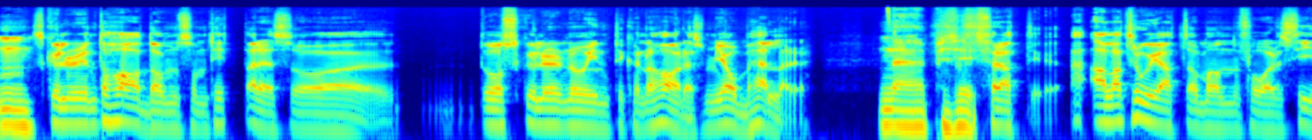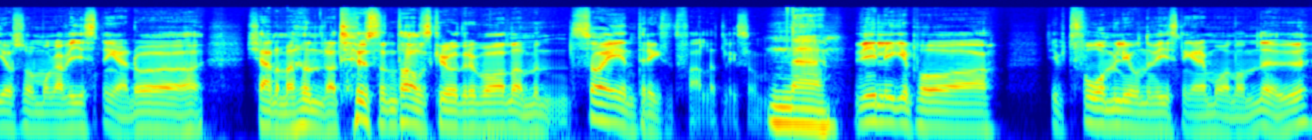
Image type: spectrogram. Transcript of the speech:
Mm. Skulle du inte ha dem som tittare så då skulle du nog inte kunna ha det som jobb heller. Nej, precis. För att alla tror ju att om man får si och så många visningar då tjänar man hundratusentals kronor i månaden. Men så är inte riktigt fallet liksom. Nej, Vi ligger på typ två miljoner visningar i månaden nu.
